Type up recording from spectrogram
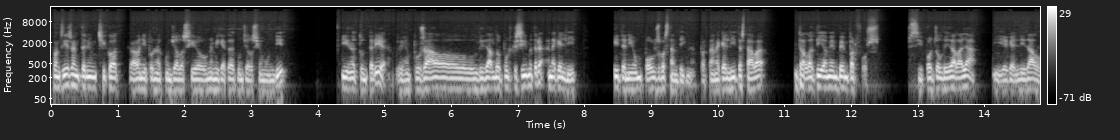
fa uns dies vam tenir un xicot que va venir per una congelació, una miqueta de congelació amb un dit, i una tonteria. Vam posar el didal del pulsquímetre en aquell llit i tenia un pols bastant digne. Per tant, aquell llit estava relativament ben perfós. Si fots el didal allà i aquell didal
